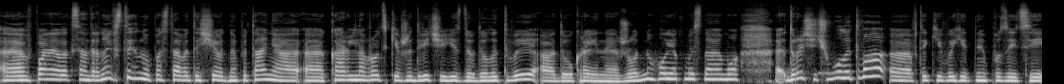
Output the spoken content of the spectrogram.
Е, Пане Олександре, ну і встигну поставити ще одне питання. Е, Карль Навроцький вже двічі їздив до Литви, а до України жодного, як ми знаємо. Е, До речі, чому Литва в такій вигідній позиції?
